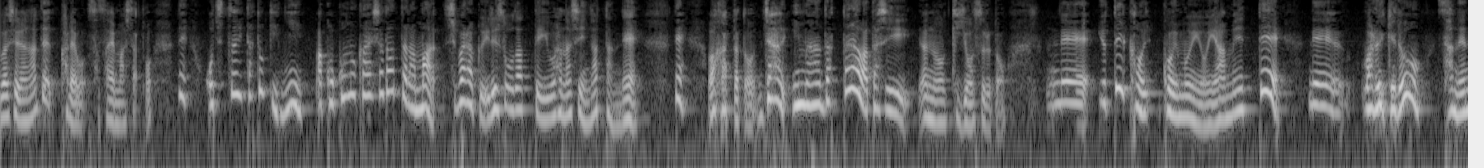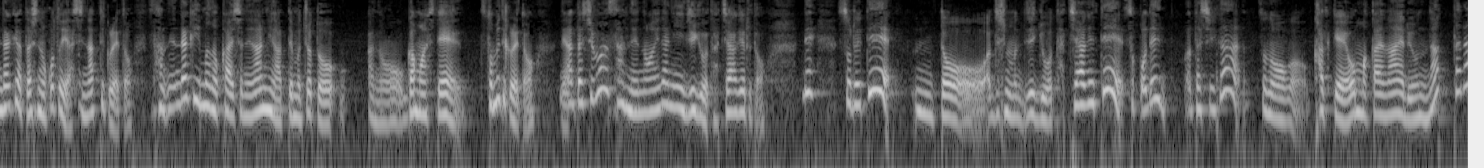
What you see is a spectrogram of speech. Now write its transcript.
柱になって彼を支えましたと。で、落ち着いた時に、あ、ここの会社だったらまあしばらく入れそうだっていう話になったんで、で、分かったと。じゃあ今だったら私、あの、起業すると。で、言って公務員を辞めて、で、悪いけど、3年だけ私のことを養ってくれと。3年だけ今の会社で何があってもちょっと、あの、我慢して勤めてくれと。で、私は3年の間に事業を立ち上げると。で、それで、うんと、私も事業を立ち上げて、そこで私が、その、家計を賄えるようになったら、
